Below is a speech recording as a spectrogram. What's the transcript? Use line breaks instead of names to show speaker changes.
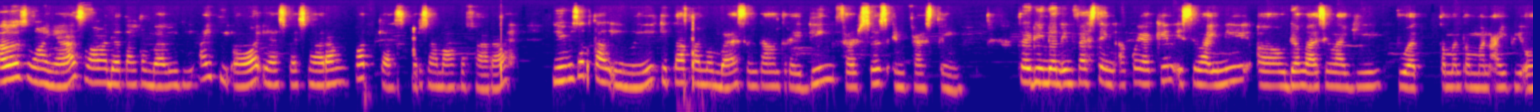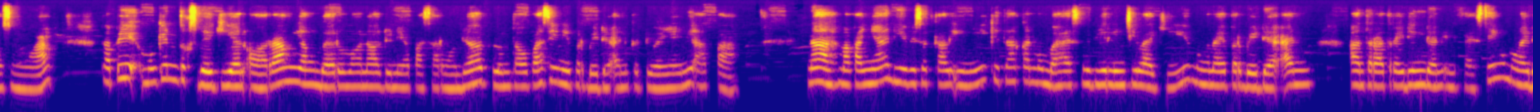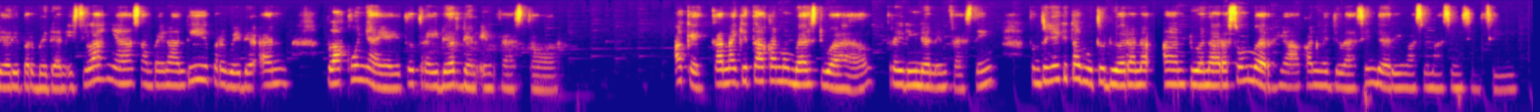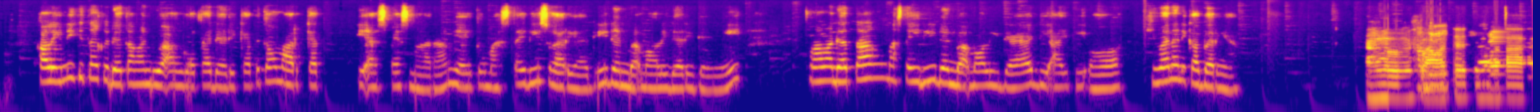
Halo semuanya, selamat datang kembali di IPO ISP Semarang Podcast bersama aku Farah. Di episode kali ini kita akan membahas tentang trading versus investing. Trading dan investing, aku yakin istilah ini uh, udah nggak asing lagi buat teman-teman IPO semua. Tapi mungkin untuk sebagian orang yang baru mengenal dunia pasar modal belum tahu pasti nih perbedaan keduanya ini apa. Nah, makanya di episode kali ini kita akan membahas lebih rinci lagi mengenai perbedaan antara trading dan investing, mulai dari perbedaan istilahnya sampai nanti perbedaan pelakunya, yaitu trader dan investor. Oke, karena kita akan membahas dua hal, trading dan investing, tentunya kita butuh dua, eh, dua narasumber yang akan ngejelasin dari masing-masing sisi. Kali ini kita kedatangan dua anggota dari Capital Market ISP Semarang, yaitu Mas Teddy Suharyadi dan Mbak Maulida Ridani. Selamat datang Mas Teddy dan Mbak Maulida di IPO. Gimana nih kabarnya?
Halo, selamat datang.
